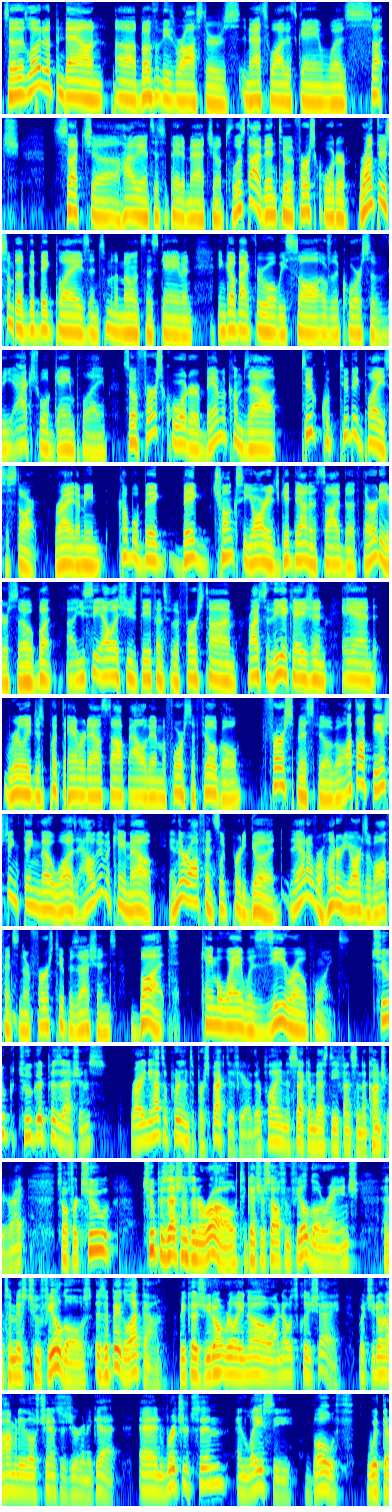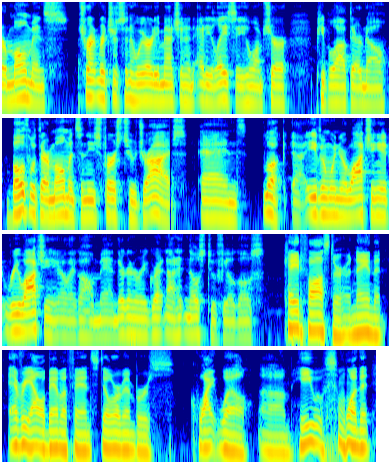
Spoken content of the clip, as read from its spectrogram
So they loaded up and down uh, both of these rosters, and that's why this game was such such a highly anticipated matchup. So let's dive into it. First quarter, run through some of the, the big plays and some of the moments in this game, and and go back through what we saw over the course of the actual gameplay. So first quarter, Bama comes out two two big plays to start. Right. I mean, a couple big big chunks of yardage, get down inside the 30 or so. But uh, you see LSU's defense for the first time rise to the occasion and really just put the hammer down, stop Alabama, force a field goal. First missed field goal. I thought the interesting thing, though, was Alabama came out and their offense looked pretty good. They had over 100 yards of offense in their first two possessions, but came away with zero points. Two, two good possessions right? And you have to put it into perspective here. They're playing the second best defense in the country, right? So for two two possessions in a row to get yourself in field goal range and to miss two field goals is a big letdown because you don't really know. I know it's cliche, but you don't know how many of those chances you're going to get. And Richardson and Lacy, both with their moments, Trent Richardson, who we already mentioned, and Eddie Lacy, who I'm sure people out there know, both with their moments in these first two drives. And look, uh, even when you're watching it, rewatching it, you're like, oh man, they're going to regret not hitting those two field goals. Cade Foster, a name that every Alabama fan still remembers quite well. Um, he was the one that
